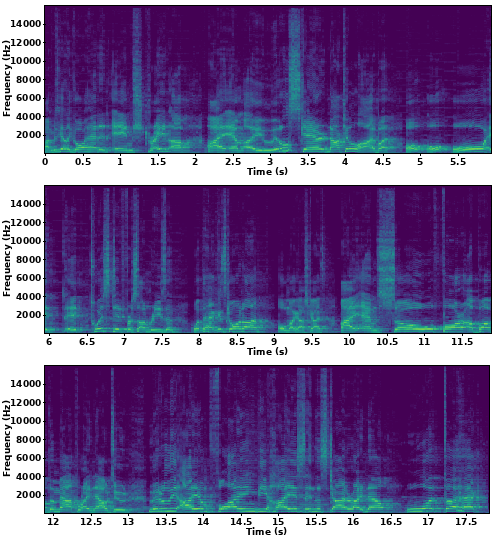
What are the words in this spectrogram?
I'm just gonna go ahead and aim straight up. I am a little scared, not gonna lie, but, oh, oh, oh, it, it twisted for some reason. What the heck is going on? Oh my gosh, guys. I am so far above the map right now, dude. Literally, I am flying the highest in the sky right now. What what the heck?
